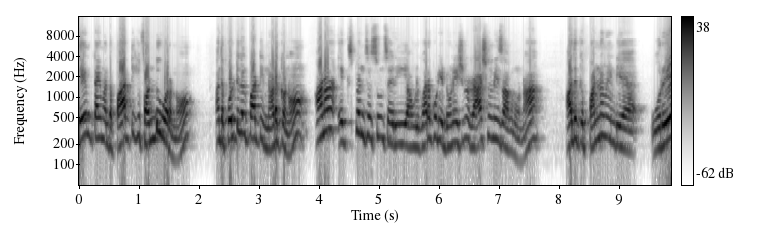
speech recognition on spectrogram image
சேம் டைம் அந்த பார்ட்டிக்கு ஃபண்டும் வரணும் அந்த பொலிட்டிக்கல் பார்ட்டி நடக்கணும். ஆனா எக்ஸ்பென்சஸும் சரி அவங்களுக்கு வரக்கூடிய டொனேஷனும் ரேஷனலைஸ் ஆகணும்னா அதுக்கு பண்ண வேண்டிய ஒரே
